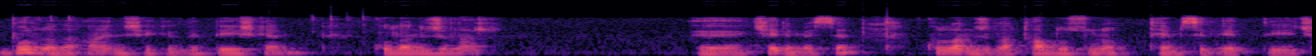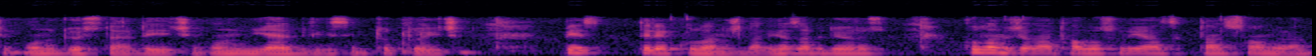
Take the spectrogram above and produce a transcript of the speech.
Burada da aynı şekilde değişken kullanıcılar e, kelimesi kullanıcılar tablosunu temsil ettiği için, onu gösterdiği için, onun yer bilgisini tuttuğu için biz direkt kullanıcılar yazabiliyoruz. Kullanıcılar tablosunu yazdıktan sonra,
